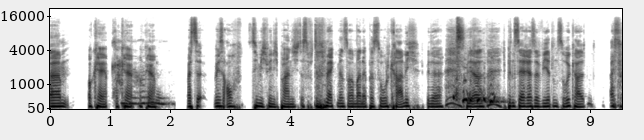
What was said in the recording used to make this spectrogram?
Ähm, okay, okay, okay. Weißt du, mir ist auch ziemlich wenig peinlich. Das, das merkt man so an meiner Person gar nicht. Ich bin, ja, bin ja, ich bin sehr reserviert und zurückhaltend. Also,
